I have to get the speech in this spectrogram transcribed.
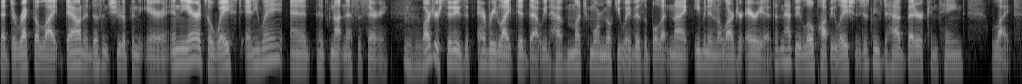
that direct the light down and doesn't shoot up in the air. In the air, it's a waste anyway, and it, it's not necessary. Mm-hmm. Larger cities, if every light did that, we'd have much more Milky Way visible at night, even in a larger area. It doesn't have to be low population, it just needs to have better contained light.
